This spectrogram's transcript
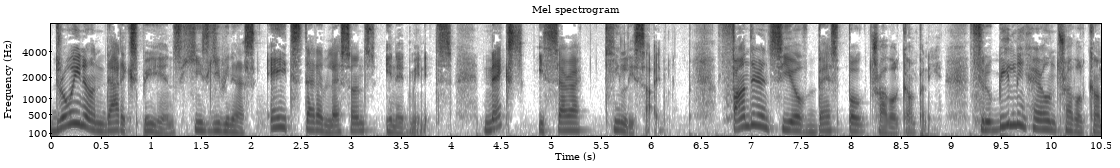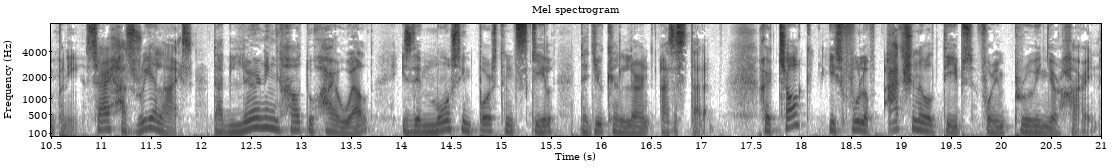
Drawing on that experience, he's giving us eight startup lessons in eight minutes. Next is Sarah Keenlyside founder and CEO of Bespoke Travel Company. Through building her own travel company, Sarah has realized that learning how to hire well is the most important skill that you can learn as a startup. Her talk is full of actionable tips for improving your hiring.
